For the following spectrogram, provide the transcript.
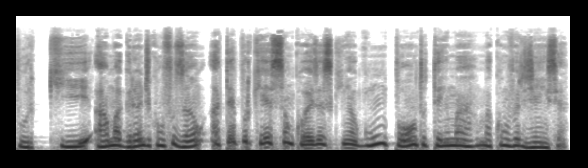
porque há uma grande confusão, até porque são coisas que em algum ponto têm uma, uma convergência.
